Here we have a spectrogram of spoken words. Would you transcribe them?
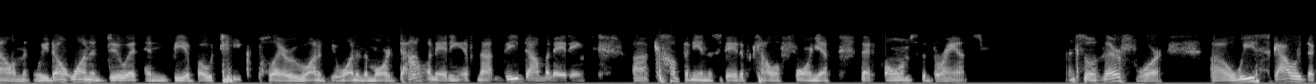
element. We don't want to do it and be a boutique player. We want to be one of the more dominating, if not the dominating, uh, company in the state of California that owns the brands. And so, therefore, uh, we scoured the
